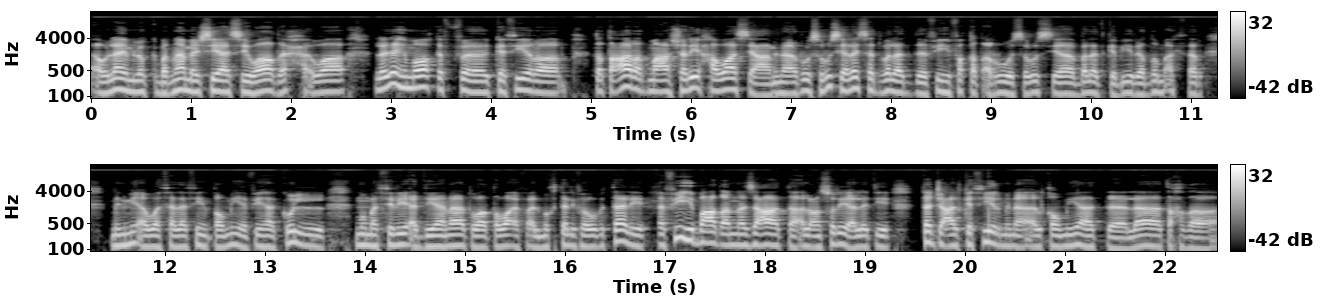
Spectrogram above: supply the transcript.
أو لا يملك برنامج سياسي واضح ولديه مواقف كثيرة تتعارض مع شريحة واسعة من الروس. روسيا ليست بلد فيه فقط الروس روسيا بلد كبير يضم أكثر من 130 قومية فيها كل ممثلي الديانات والطوائف المختلفة. وبالتالي فيه بعض النزاعات العنصرية التي تجعل كثير من القوميات لا تحظى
